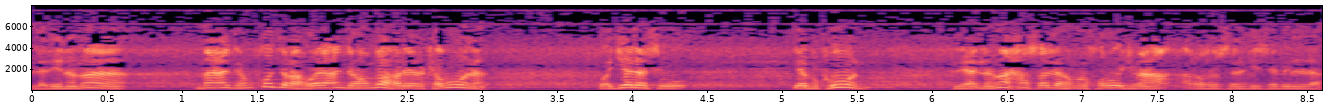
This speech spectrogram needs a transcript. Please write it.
الذين ما ما عندهم قدرة ولا عندهم ظهر يركبونه وجلسوا يبكون لأن ما حصل لهم الخروج مع الرسول صلى الله عليه وسلم في سبيل الله.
